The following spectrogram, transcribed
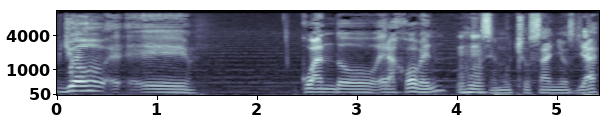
yo eh, eh, cuando era joven, hace muchos años ya,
